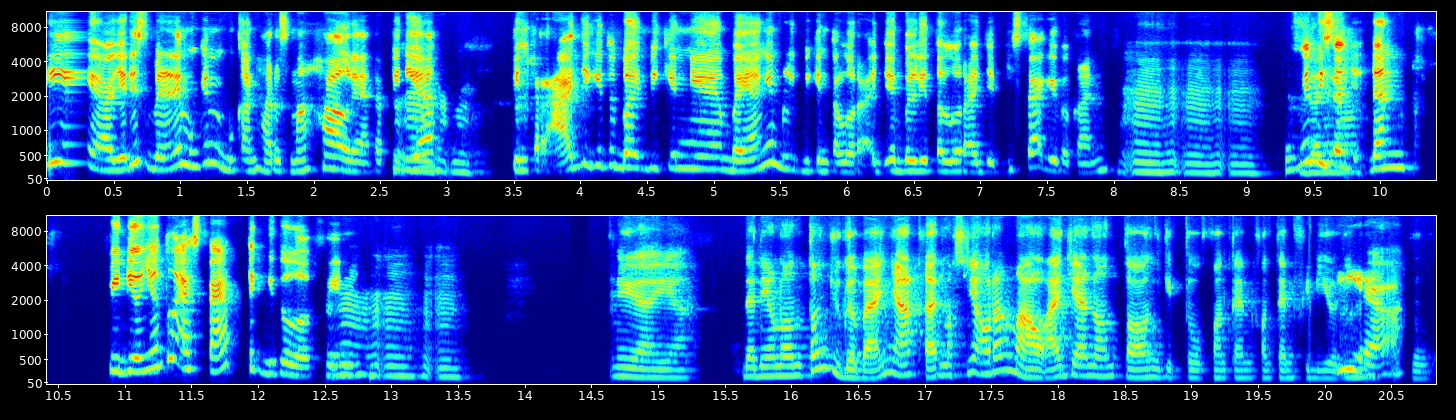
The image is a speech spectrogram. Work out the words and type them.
Iya, jadi sebenarnya mungkin bukan harus mahal ya, tapi dia mm -hmm. pinter aja gitu bikinnya. Bayangin beli bikin telur aja, beli telur aja bisa gitu kan. Mm -hmm. Mungkin dan bisa yang... dan videonya tuh estetik gitu loh, Vin. Mm -hmm. Iya, iya dan yang nonton juga banyak kan maksudnya orang mau aja nonton gitu konten-konten video iya gitu.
